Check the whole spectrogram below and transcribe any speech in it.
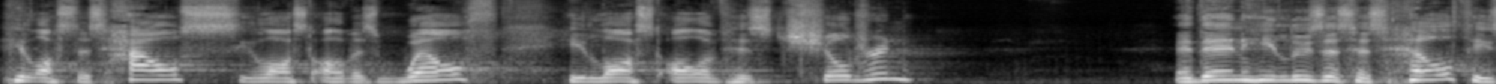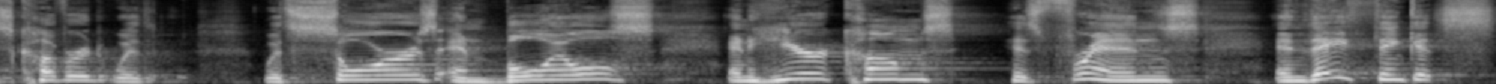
he lost his house, he lost all of his wealth, he lost all of his children. And then he loses his health. He's covered with, with sores and boils. And here comes his friends, and they think it's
